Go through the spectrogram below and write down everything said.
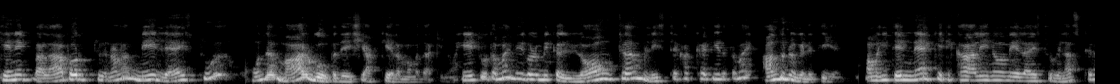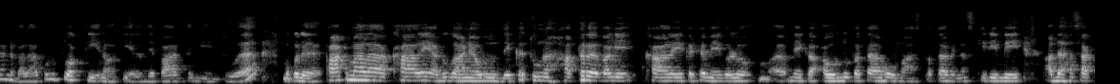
කෙනෙක් බලාපොරොත්තු වෙනනම් මේ ලෑස්තුව හොඳ මාර්ගෝපදේශයක් කියලා ම දකින හේතු තමයි මේගොලු මේක ලෝන් ටර්ම් ලිස්ට එකක් හැටියට තමයි අඳුනගෙන තියෙන මම හිතෙන්නේ කෙටි කාලීනව මේ ලයිස්තු වෙනස් කරන්න බලාපොරොත්තුවක් තියෙනවා කියලා දෙපාර්තමේන්තුව මොකද පාඨමාලා කාලේ අඩු ගානේ අවුරුදු දෙක තුන හතර වගේ කාලයකට මේගොල්ලෝ මේක අවුරුදු පතා හෝ මාස පතා වෙනස් කිරීමේ අදහසක්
